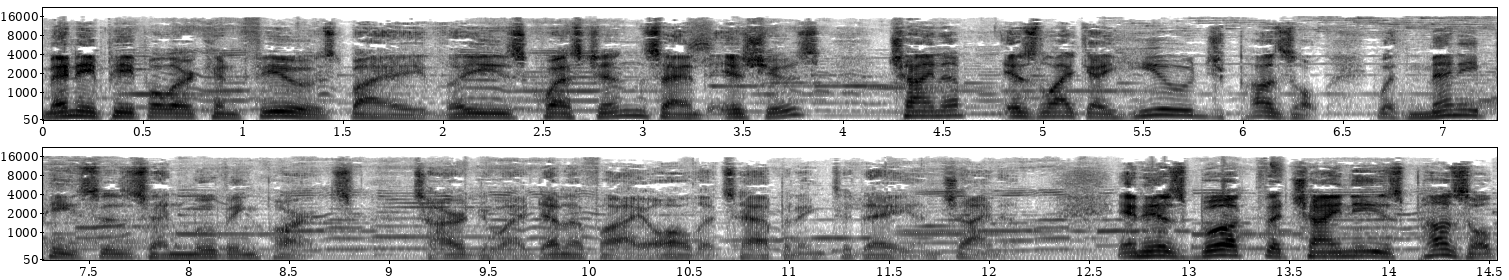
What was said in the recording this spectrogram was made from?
Many people are confused by these questions and issues. China is like a huge puzzle with many pieces and moving parts. It's hard to identify all that's happening today in China. In his book, The Chinese Puzzle,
